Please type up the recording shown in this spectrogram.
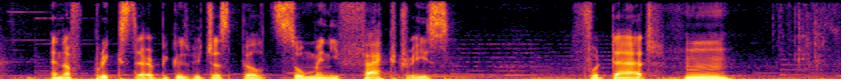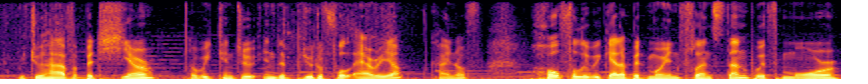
enough bricks there because we just built so many factories. For that, hmm, we do have a bit here that we can do in the beautiful area, kind of. Hopefully we get a bit more influence then with more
